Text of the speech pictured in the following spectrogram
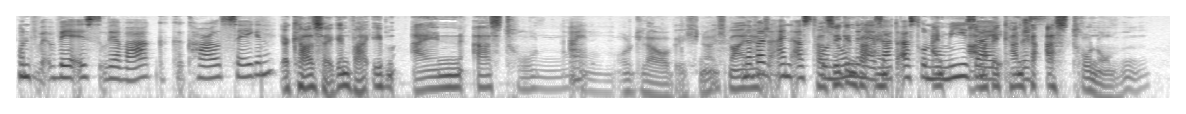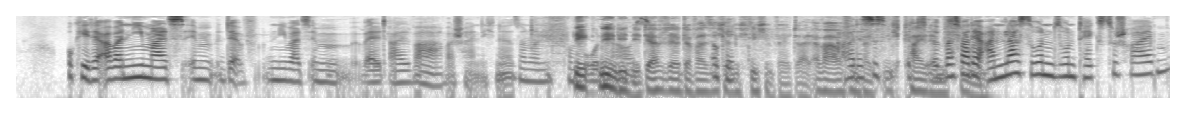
Und wer ist, wer war Carl Sagan? Ja, Carl Sagan war eben ein Astronom, Ein- glaube ich. Ne? Ich meine, ein Carl Astronom, Sagan denn war er ein, sagt, Astronomie ein sei amerikanischer Astronom. Okay, der aber niemals im, der niemals im Weltall war, wahrscheinlich, ne? Sondern vom Nee, Boden nee, nee, aus. nee der, der, der war sicherlich Okay. nicht im Weltall. Er war auf aber jeden das Fall ist, nicht Teil der was war der. Anlass, so, ein, so einen Text zu schreiben?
